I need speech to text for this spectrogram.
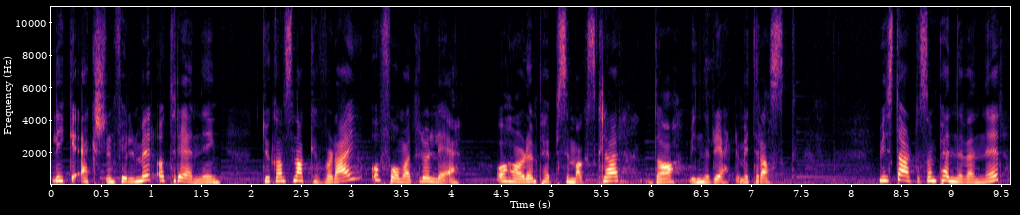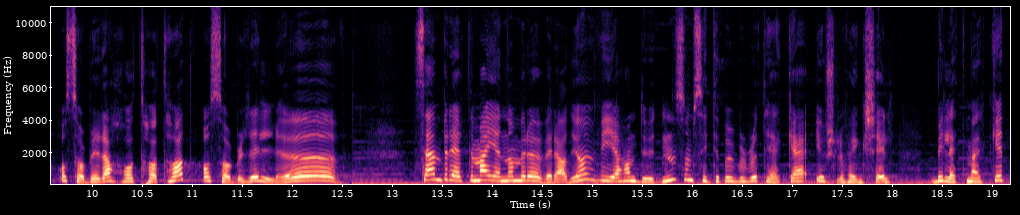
liker actionfilmer og trening. Du kan snakke for deg og få meg til å le. Og har du en Pepsi Max klar, da vinner du hjertet mitt raskt. Vi starter som pennevenner, og så blir det hot, hot, hot, og så blir det løv. Send brev til meg gjennom Røverradioen via han duden som sitter på biblioteket i Oslo fengsel. Billettmerket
